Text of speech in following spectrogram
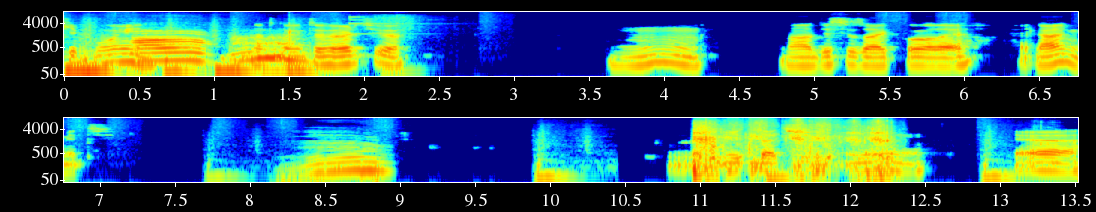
Keep moving. I'm not going to hurt you. Mmm. Now this is I call a halal meat. Let me touch. Mm. Yeah.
